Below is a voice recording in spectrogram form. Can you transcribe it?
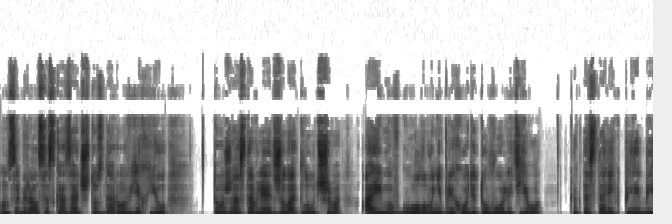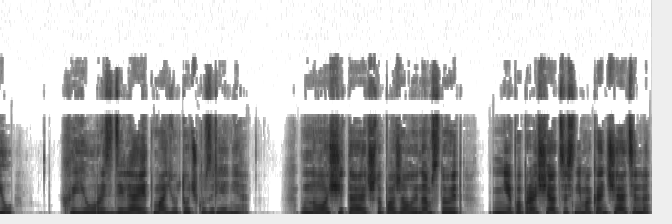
Он собирался сказать, что здоровье Хью тоже оставляет желать лучшего, а и в голову не приходит уволить его, когда старик перебил. Хью разделяет мою точку зрения, но считает, что, пожалуй, нам стоит не попрощаться с ним окончательно,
